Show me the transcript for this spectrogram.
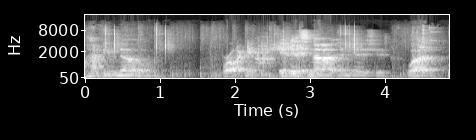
I'll have you know, Bro, I can't see it shit. is not an issue. What?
